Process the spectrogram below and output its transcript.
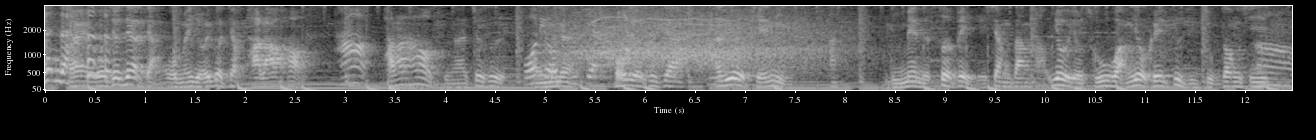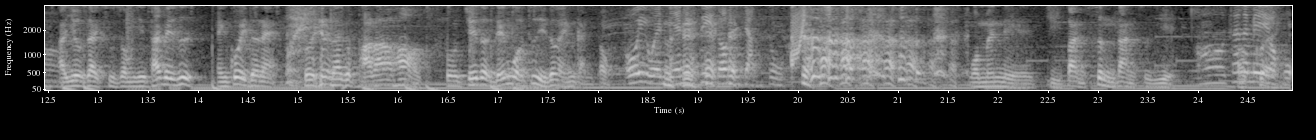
真的。哎，我就这样讲，我们有一个叫帕拉 house，好，帕拉 house 呢，就是柏流之家，柏流之家，它又便宜。里面的设备也相当好，又有厨房，又可以自己煮东西，啊，又在市中心。台北是很贵的呢，所以那个帕拉 house，我觉得连我自己都很感动。我以为连你自己都很想住。我们也举办圣诞之夜。哦，在那边有活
